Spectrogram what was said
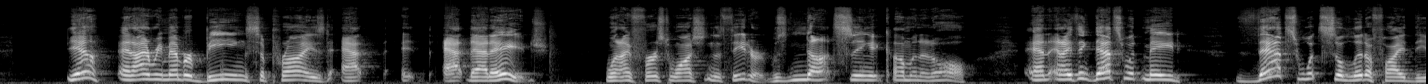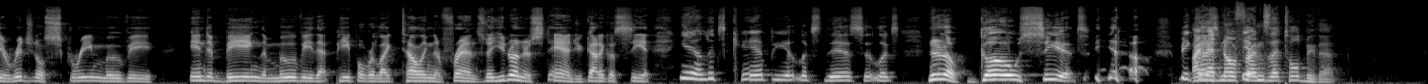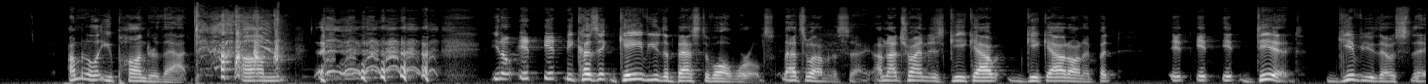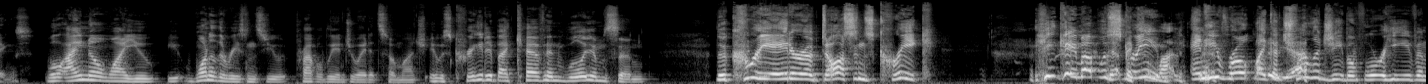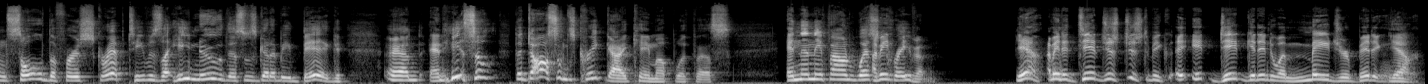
Yeah, and I remember being surprised at at that age. when I first watched in the theater. Was not seeing it coming at all. And and I think that's what made that's what solidified the original Scream movie into being the movie that people were like telling their friends, no, you don't understand. You got to go see it. Yeah, it looks campy. It looks this. It looks no, no, no. Go see it. You know, because I had no it- friends that told me that. I'm going to let you ponder that. Um, you know, it it because it gave you the best of all worlds. That's what I'm going to say. I'm not trying to just geek out geek out on it, but it it it did give you those things. Well, I know why you, you. One of the reasons you probably enjoyed it so much. It was created by Kevin Williamson, the creator of Dawson's Creek. He came up with Scream, and he wrote like a Yeah. trilogy before he even sold the first script. He was like, he knew this was going to be big, and and he so the Dawson's Creek guy came up with this, and then they found Wes mean- Craven. Yeah, I mean, it did just just to be. It, did get into a major bidding war. Yeah.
